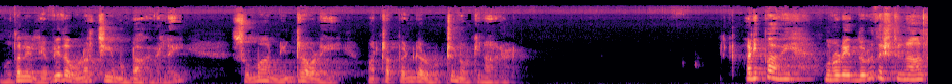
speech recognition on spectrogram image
முதலில் எவ்வித உணர்ச்சியும் உண்டாகவில்லை. சும்மா நின்றவளை மற்ற பெண்கள் உற்று நோக்கினார்கள். அடிப்பாவி உன்னுடைய துரதிருஷ்டினால்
